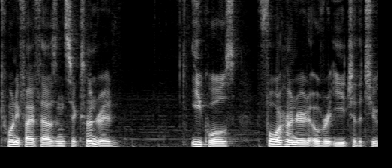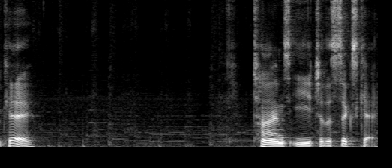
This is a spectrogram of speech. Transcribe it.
25,600 equals 400 over e to the 2k times e to the 6k.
